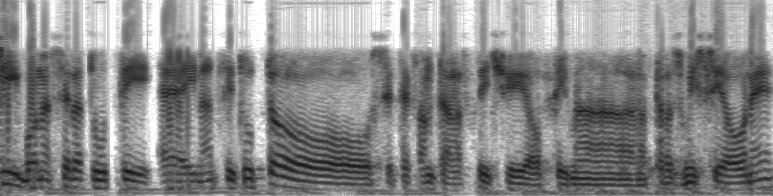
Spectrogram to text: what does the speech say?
Sì, buonasera a tutti. Eh, innanzitutto siete fantastici, ottima trasmissione.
